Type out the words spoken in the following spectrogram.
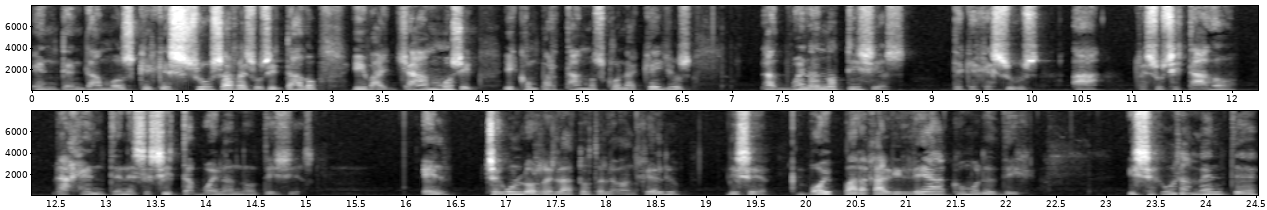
entendamos que Jesús ha resucitado y vayamos y, y, compartamos con aquellos las buenas noticias de que Jesús ha resucitado. La gente necesita buenas noticias. Él, según los relatos del Evangelio, dice, voy para Galilea como les dije. Y seguramente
